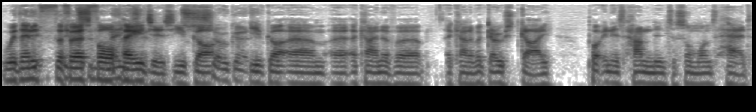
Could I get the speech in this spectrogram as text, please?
Within It- the first four amazing. pages, you've got So good. you've got um, a, a kind of a, a kind of a ghost guy putting his hand into someone's head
